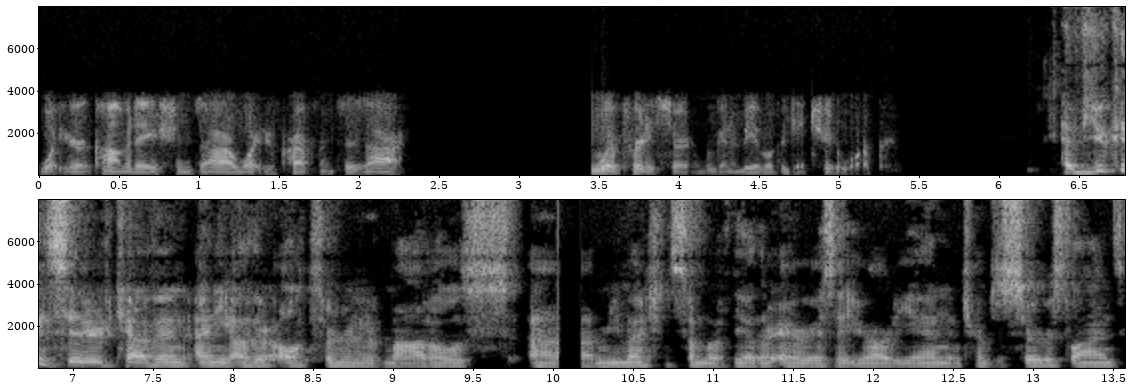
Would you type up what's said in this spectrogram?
what your accommodations are, what your preferences are, we're pretty certain we're going to be able to get you to work. Have you considered, Kevin, any other alternative models? Um, you mentioned some of the other areas that you're already in in terms of service lines.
